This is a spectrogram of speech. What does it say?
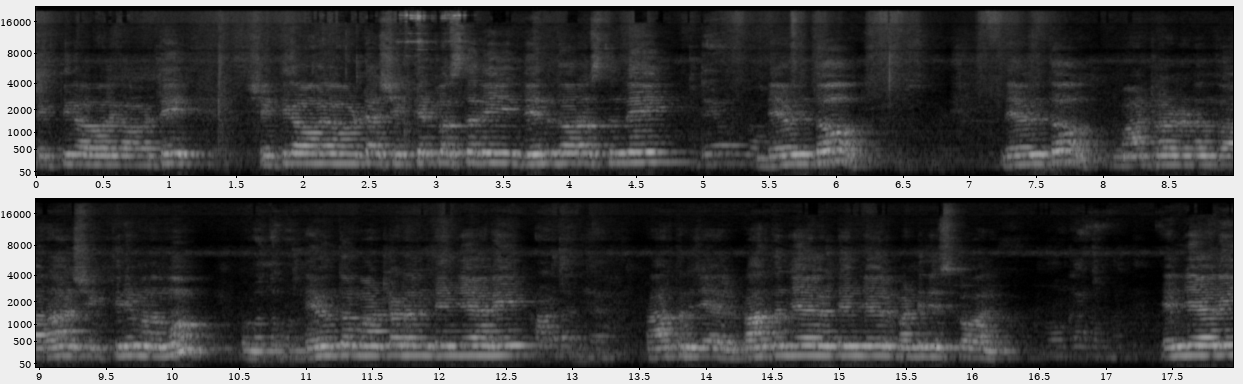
శక్తి కావాలి కాబట్టి శక్తి కావాలి కాబట్టి ఆ శక్తి ఎట్లా వస్తుంది? దేని ద్వారా వస్తుంది? దేవునితో దేవునితో మాట్లాడడం ద్వారా శక్తిని మనము. దేవునితో మాట్లాడాలంటే ఏం చేయాలి? ప్రార్థన చేయాలి. ప్రార్థన చేయాలంటే ఏం చేయాలి? బండి తీసుకోవాలి. ఏం చేయాలి?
